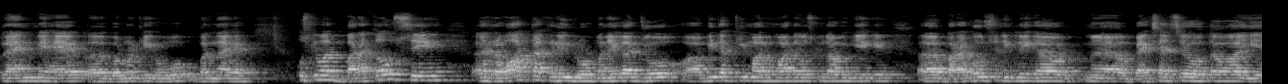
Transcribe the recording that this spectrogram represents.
پلان میں ہے گورنمنٹ کی وہ بننا ہے۔ اس کے بعد برکاؤ سے روات تک رنگ روڈ بنے گا، جو ابھی تک کی معلومات ہے، اس کے مطابق یہ کہ براکاؤ سے نکلے گا اور بیک سائڈ سے ہوتا ہوا یہ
